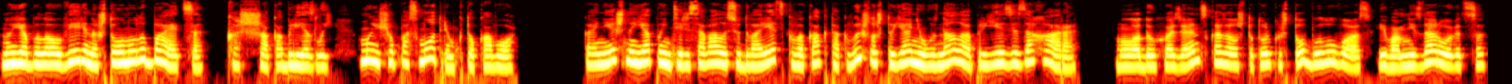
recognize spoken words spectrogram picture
но я была уверена, что он улыбается. Кошак облезлый, мы еще посмотрим, кто кого. Конечно, я поинтересовалась у Дворецкого, как так вышло, что я не узнала о приезде Захара. Молодой хозяин сказал, что только что был у вас, и вам не здоровится,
